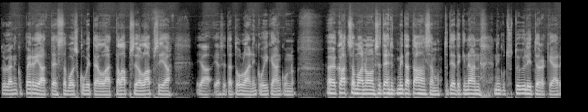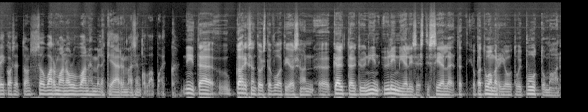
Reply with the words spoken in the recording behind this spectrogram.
kyllä niin kuin periaatteessa voisi kuvitella, että lapsi on lapsi ja, ja, ja sitä tullaan niin kuin ikään kuin katsomaan, on se tehnyt mitä tahansa, mutta tietenkin nämä on niin kutsuttu ylitörkeä rikos, että on, se on varmaan ollut vanhemmillekin äärimmäisen kova paikka. Niin, tämä 18-vuotiashan käyttäytyy niin ylimielisesti siellä, että jopa tuomari joutui puuttumaan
